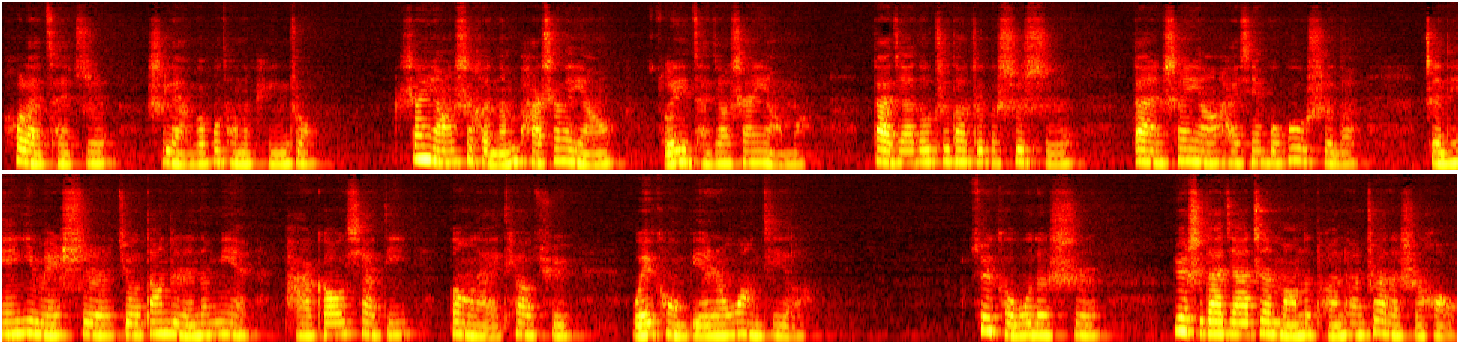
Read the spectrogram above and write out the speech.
后来才知是两个不同的品种。山羊是很能爬山的羊，所以才叫山羊嘛。大家都知道这个事实。但山羊还嫌不够似的，整天一没事就当着人的面爬高下低、蹦来跳去，唯恐别人忘记了。最可恶的是，越是大家正忙得团团转的时候，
